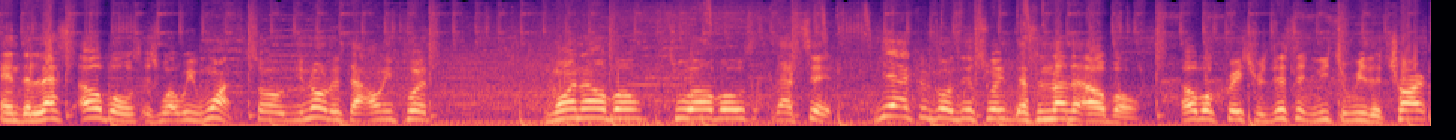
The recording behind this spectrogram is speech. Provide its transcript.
And the less elbows is what we want. So you notice that I only put one elbow, two elbows, that's it. Yeah, I could go this way, that's another elbow. Elbow creates resistance, you need to read the chart.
